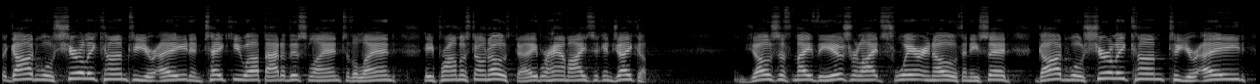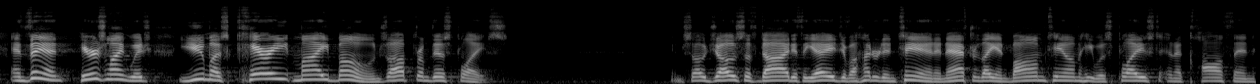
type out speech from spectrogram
But God will surely come to your aid and take you up out of this land to the land he promised on oath to Abraham, Isaac, and Jacob. And Joseph made the Israelites swear an oath, and he said, God will surely come to your aid. And then, here's language you must carry my bones up from this place. And so Joseph died at the age of 110, and after they embalmed him, he was placed in a coffin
